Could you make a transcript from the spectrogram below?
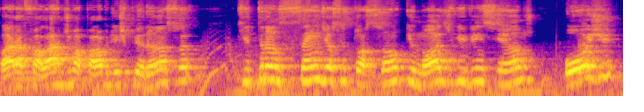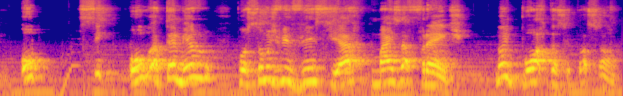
para falar de uma palavra de esperança que transcende a situação que nós vivenciamos hoje ou até mesmo possamos vivenciar mais à frente. Não importa a situação.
